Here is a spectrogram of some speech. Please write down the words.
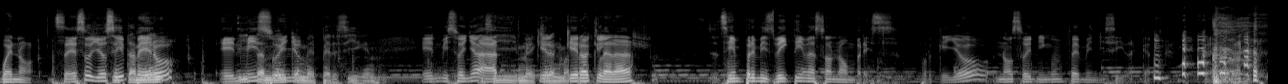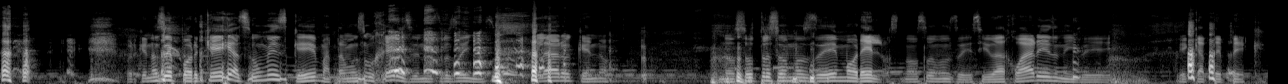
Bueno, eso yo sí, también- pero en y mi también sueño, que me persiguen. En mi sueño, ah, me quiero, quiero aclarar, siempre mis víctimas son hombres, porque yo no soy ningún feminicida. Perdón. Porque no sé por qué asumes que matamos mujeres en nuestros sueños. Claro que no. Nosotros somos de Morelos, no somos de Ciudad Juárez ni de Ecatepec.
